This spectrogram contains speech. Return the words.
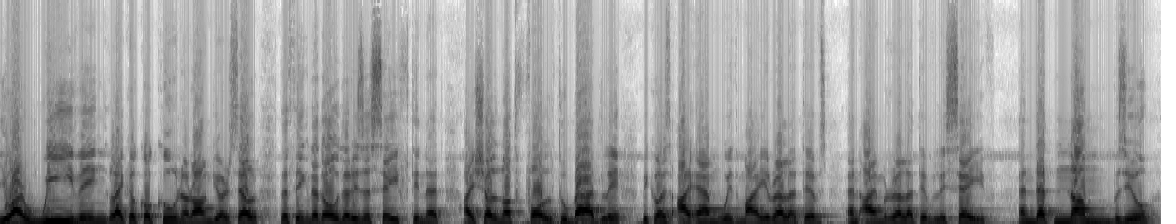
you are weaving like a cocoon around yourself the thing that, oh, there is a safety net. I shall not fall too badly because I am with my relatives and I'm relatively safe. And that numbs you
